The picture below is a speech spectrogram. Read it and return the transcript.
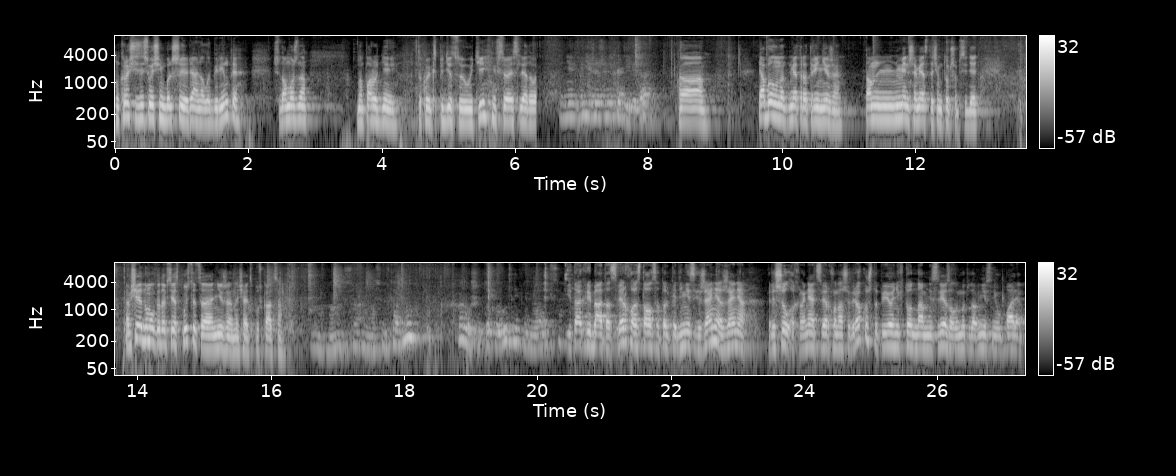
Ну, короче, здесь очень большие реально лабиринты. Сюда можно на пару дней в такую экспедицию уйти и все исследовать. Вы ниже же не ходили, да? А, я был на метра три ниже. Там меньше места, чем тут, чтобы сидеть. Вообще, я думал, когда все спустятся, ниже начать спускаться. Ага, хороший рудник, нравится. Итак, ребята, сверху остался только Денис и Женя. Женя решил охранять сверху нашу веревку, чтобы ее никто нам не срезал, и мы туда вниз не упали.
